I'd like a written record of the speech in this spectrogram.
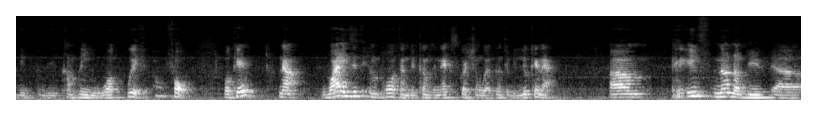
the, the company you work with or for? Okay? Now, why is it important becomes the next question we're going to be looking at. Um, if none of the uh,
